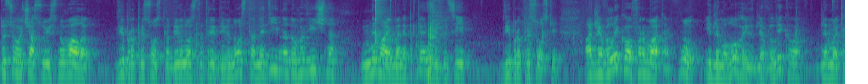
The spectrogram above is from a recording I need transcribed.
до цього часу існувала віброприсоска 9390, надійна, довговічна. Немає в мене претензій до цієї віброприсоски. А для великого формата, ну і для малого, і для великого, для метр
